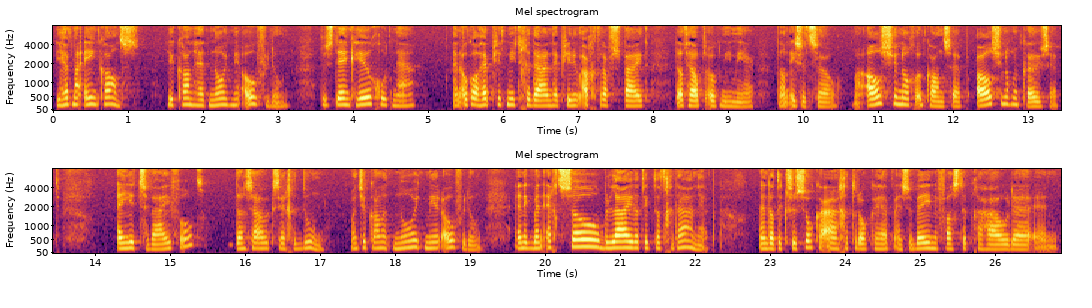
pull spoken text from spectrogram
je hebt maar één kans. Je kan het nooit meer overdoen. Dus denk heel goed na. En ook al heb je het niet gedaan, heb je nu achteraf spijt, dat helpt ook niet meer. Dan is het zo. Maar als je nog een kans hebt, als je nog een keuze hebt en je twijfelt, dan zou ik zeggen doen. Want je kan het nooit meer overdoen. En ik ben echt zo blij dat ik dat gedaan heb. En dat ik zijn sokken aangetrokken heb en zijn benen vast heb gehouden. En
